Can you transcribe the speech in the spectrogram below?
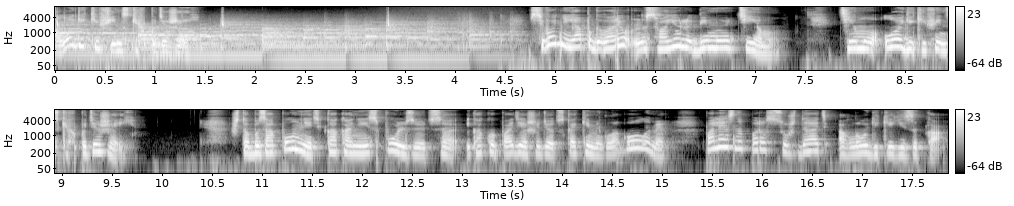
о логике финских падежей. Сегодня я поговорю на свою любимую тему – тему логики финских падежей. Чтобы запомнить, как они используются и какой падеж идет с какими глаголами, полезно порассуждать о логике языка.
